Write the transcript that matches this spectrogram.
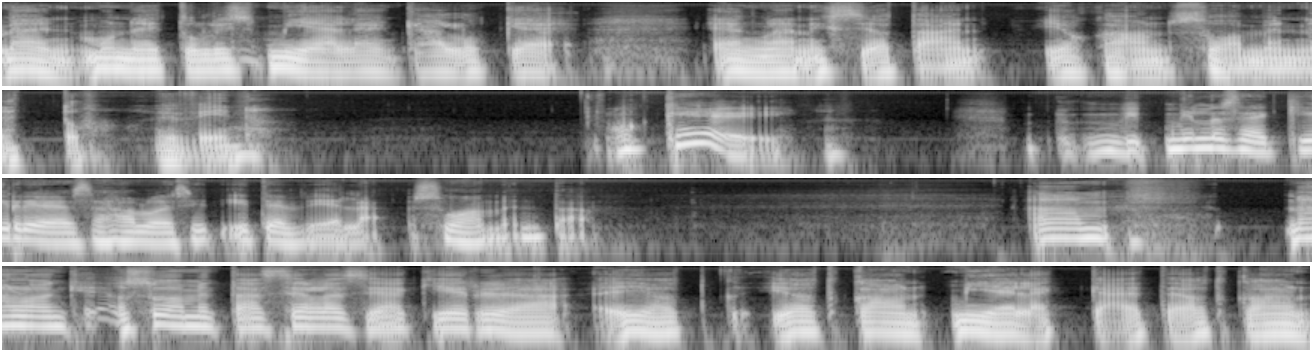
mä en, mun ei tulisi mieleenkään lukea englanniksi jotain, joka on suomennettu hyvin. Okei. M- millaisia kirjoja sä haluaisit itse vielä suomentaa? Um, mä haluan suomentaa sellaisia kirjoja, jotka, jotka on mielekkäitä, jotka on,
